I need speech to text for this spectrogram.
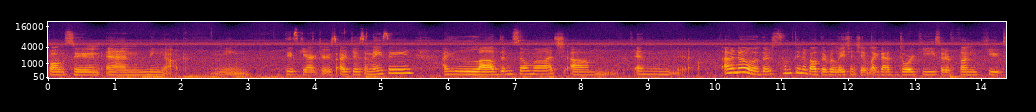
Bong Soon and Min. I mean, these characters are just amazing. I love them so much. Um, and I don't know, there's something about their relationship, like that dorky, sort of funny, cute.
